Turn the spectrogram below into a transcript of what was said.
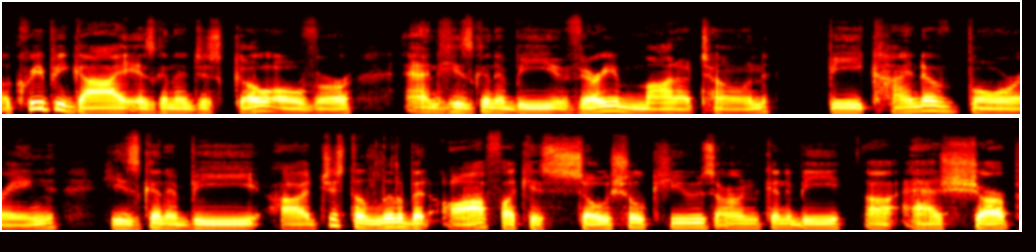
A creepy guy is going to just go over and he's going to be very monotone be kind of boring. He's going to be uh, just a little bit off, like his social cues aren't going to be uh, as sharp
